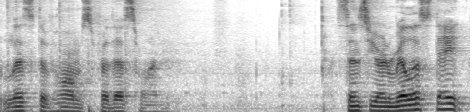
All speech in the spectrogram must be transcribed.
list of homes for this one. Since you're in real estate,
